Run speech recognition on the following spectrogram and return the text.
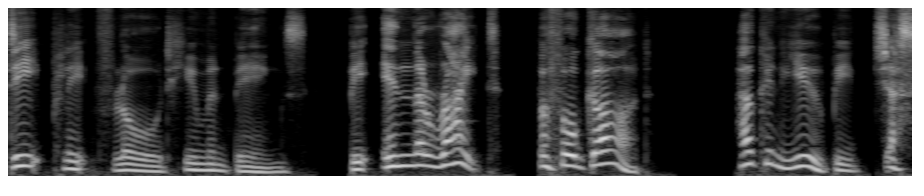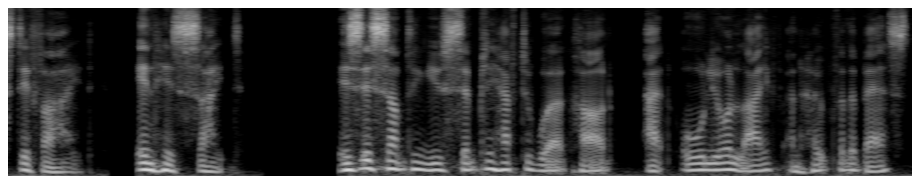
deeply flawed human beings, be in the right before God? How can you be justified in His sight? Is this something you simply have to work hard at all your life and hope for the best?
